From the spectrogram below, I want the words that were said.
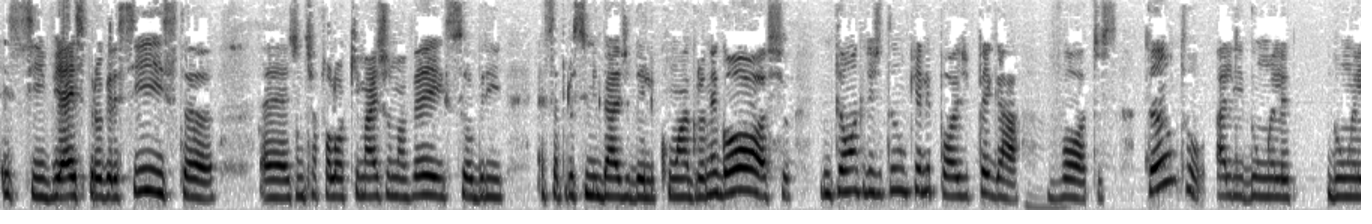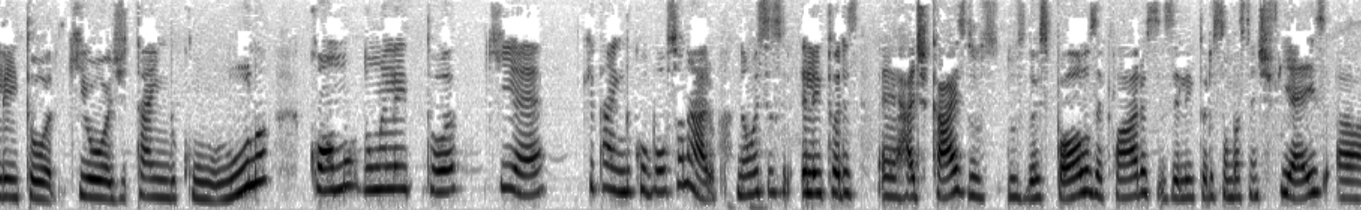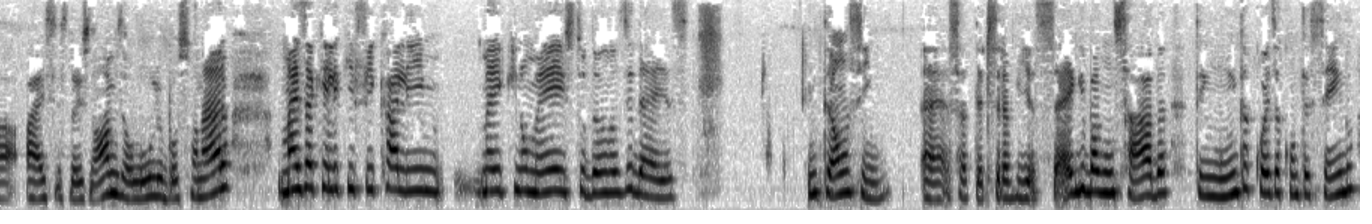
esse viés progressista, é, a gente já falou aqui mais de uma vez sobre essa proximidade dele com o agronegócio. Então acreditam que ele pode pegar votos tanto ali de um, ele, de um eleitor que hoje está indo com o Lula, como de um eleitor que é que está indo com o Bolsonaro. Não esses eleitores é, radicais dos, dos, dois polos, é claro, esses eleitores são bastante fiéis a, a, esses dois nomes, ao Lula e ao Bolsonaro, mas aquele que fica ali meio que no meio estudando as ideias. Então, assim, é, essa terceira via segue bagunçada, tem muita coisa acontecendo,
